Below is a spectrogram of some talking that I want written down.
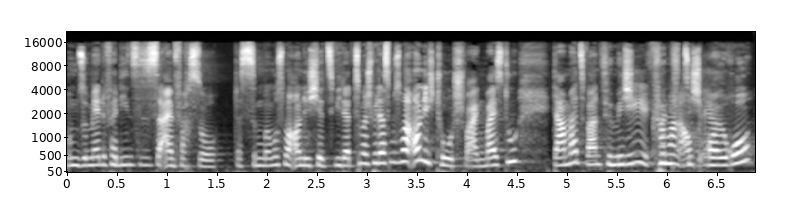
umso mehr du verdienst, ist es einfach so. Das muss man auch nicht jetzt wieder, zum Beispiel, das muss man auch nicht totschweigen, weißt du? Damals waren für mich nee, 50 auch, Euro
